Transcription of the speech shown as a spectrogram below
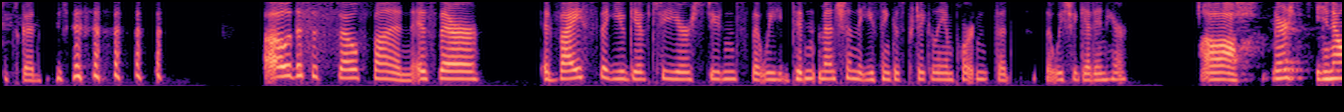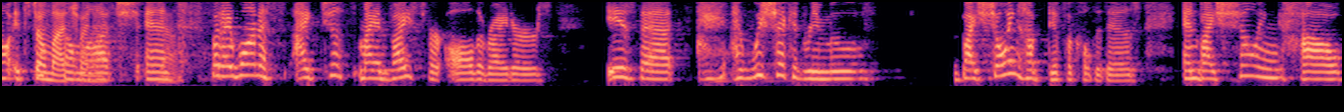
It's good. Oh, this is so fun. Is there advice that you give to your students that we didn't mention that you think is particularly important that that we should get in here? oh there's you know it's So just much, so much and Yeah. but i want to i just my advice for all the writers is that i i wish i could remove by showing how difficult it is and by showing how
